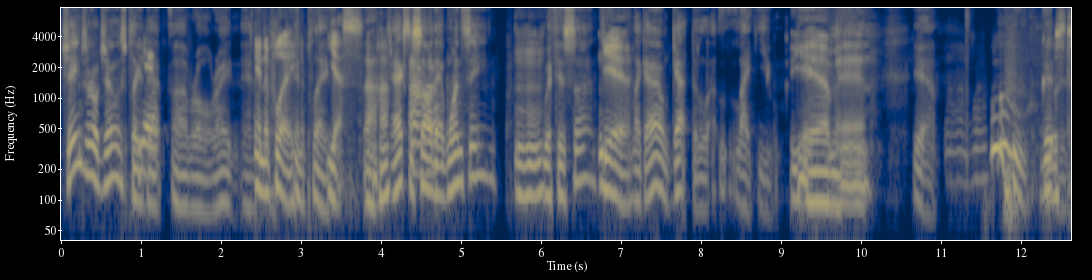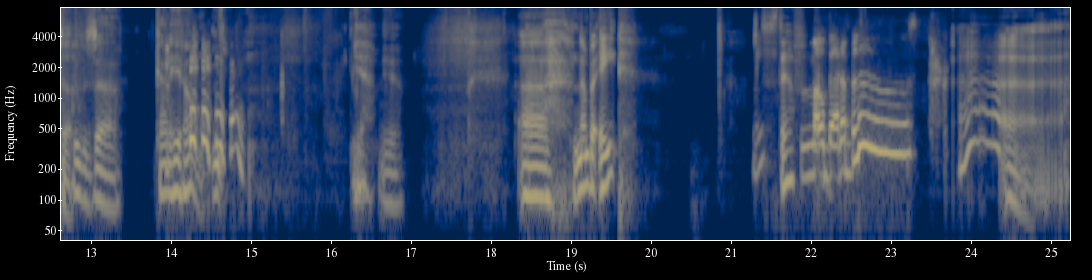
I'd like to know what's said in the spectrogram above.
James Earl Jones played Yeah. that uh, role, right? And In the play. In the play. Yes. Uh huh. I actually saw that one scene hmm with his son. Yeah. Like, I don't got to li- like you. Yeah, man. Yeah. Mhm. Ooh, good. It was tough. It was uh, kind of hit home. Yeah. yeah. Uh, number eight, Me? Steph. Mo Better Blues. Ah,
